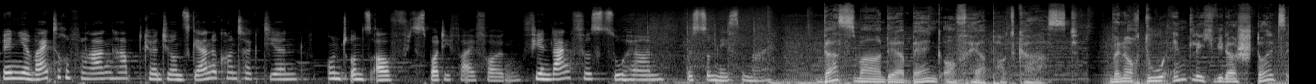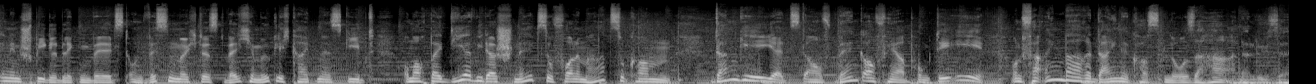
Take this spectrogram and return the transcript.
Wenn ihr weitere Fragen habt, könnt ihr uns gerne kontaktieren und uns auf Spotify folgen. Vielen Dank fürs Zuhören. Bis zum nächsten Mal. Das war der Bank of Hair Podcast. Wenn auch du endlich wieder stolz in den Spiegel blicken willst und wissen möchtest, welche Möglichkeiten es gibt, um auch bei dir wieder schnell zu vollem Haar zu kommen, dann gehe jetzt auf bankofhair.de und vereinbare deine kostenlose Haaranalyse.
